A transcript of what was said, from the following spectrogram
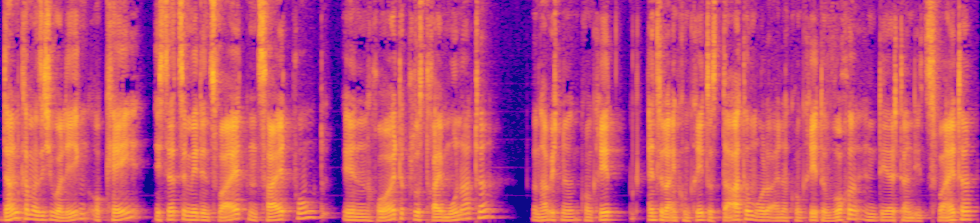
Dann kann man sich überlegen, okay, ich setze mir den zweiten Zeitpunkt in heute plus drei Monate. Dann habe ich eine konkret, entweder ein konkretes Datum oder eine konkrete Woche, in der ich dann die zweite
